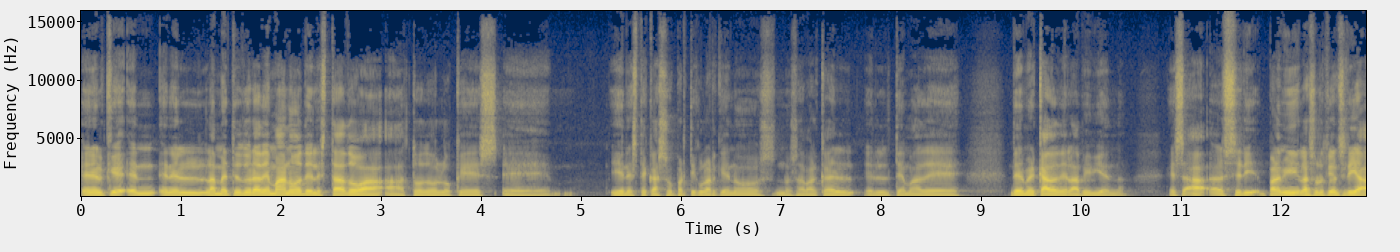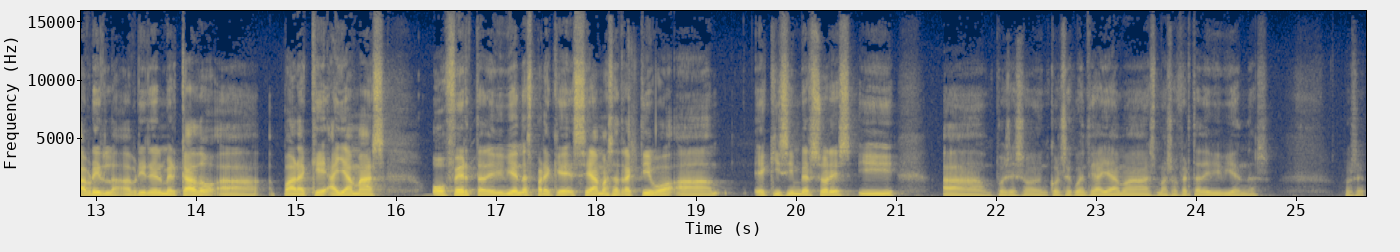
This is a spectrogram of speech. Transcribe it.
en, el que, en, en el- la metedura de mano del Estado a, a todo lo que es, eh, y en este caso particular que nos, nos abarca el, el tema de, del mercado de la vivienda. Es a- a- sería- para mí la solución sería abrirla, abrir el mercado a- para que haya más oferta de viviendas, para que sea más atractivo a X inversores y a, pues eso, en consecuencia haya más, más oferta de viviendas. No sé,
